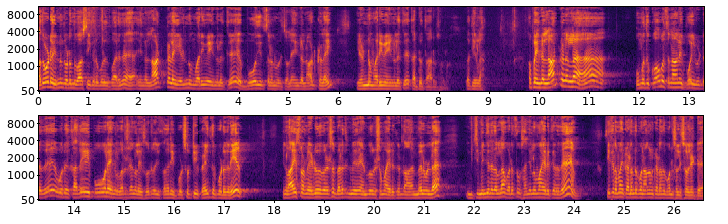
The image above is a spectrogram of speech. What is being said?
அதோடு இன்னும் தொடர்ந்து வாசிக்கிற பொழுது பாருங்கள் எங்கள் நாட்களை எண்ணும் அறிவை எங்களுக்கு போதித்தலன்னு சொல்ல எங்கள் நாட்களை எண்ணும் அறிவை எங்களுக்கு கற்றுத்தாருன்னு சொல்கிறோம் பார்த்தீங்களா அப்போ எங்கள் நாட்களெல்லாம் உமது கோபத்தினாலே போய்விட்டது. ஒரு கதையை போல எங்கள் வருஷங்களை சுற்றி கதறி போ சுற்றி கழித்து போடுகிறேன். எங்கள் ஆயுஷ் நாட்கள் எழுபது வருஷம் பலத்தின் மீது எண்பது வருஷமாக இருக்கிறது. அதன் மேல் உள்ள மிச்ச மிஞ்சினதெல்லாம் வருத்தம் சஞ்சலமாக இருக்கிறது. சீக்கிரமாக கடந்து போனாங்கன்னு கடந்து போகணும்னு சொல்லி சொல்லிவிட்டு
